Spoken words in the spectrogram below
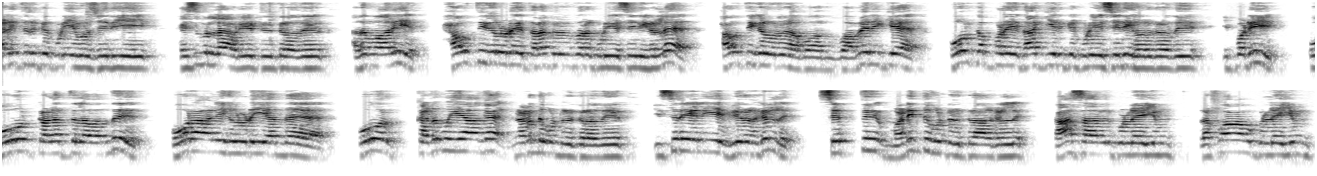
அழித்திருக்கக்கூடிய ஒரு செய்தியை ஹிஸ்புல்லா வெளியிட்டிருக்கிறது. அது மாதிரி ஹவுத்திகளுடைய தரப்பிலிருந்து வரக்கூடிய செய்திகள்ல ஹவுத்திகள் ஒரு அமெரிக்க போர்க்கப்பலை தாக்கி இருக்கக்கூடிய செய்திகள் வருகிறது. இப்படி போர்க்களத்துல வந்து போராளிகளுடைய அந்த போர் கடுமையாக நடந்து கொண்டிருக்கிறது. இஸ்ரேலிய வீரர்கள் செத்து மடித்து கொண்டிருக்கிறார்கள். காசாவிற்குள்ளேயும் ரஃபாவுக்குள்ளேயும்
